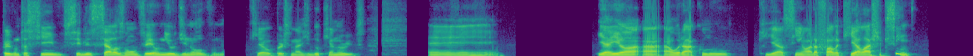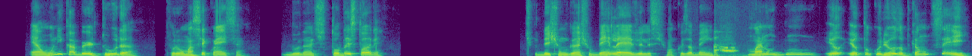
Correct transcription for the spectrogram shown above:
pergunta se, se, se elas vão ver o Neil de novo, né? Que é o personagem do Keanu Reeves. É... E aí a, a oráculo, que é a senhora, fala que ela acha que sim. É a única abertura por uma sequência durante toda a história. Tipo, deixa um gancho bem leve, uma coisa bem. Mas não, não, eu, eu tô curioso porque eu não sei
